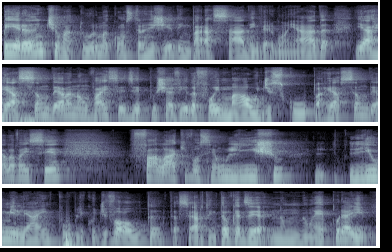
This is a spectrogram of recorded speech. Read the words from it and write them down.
perante uma turma constrangida, embaraçada, envergonhada, e a reação dela não vai ser dizer, puxa vida, foi mal, desculpa. A reação dela vai ser falar que você é um lixo, lhe humilhar em público de volta, tá certo? Então, quer dizer, não, não é por aí.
